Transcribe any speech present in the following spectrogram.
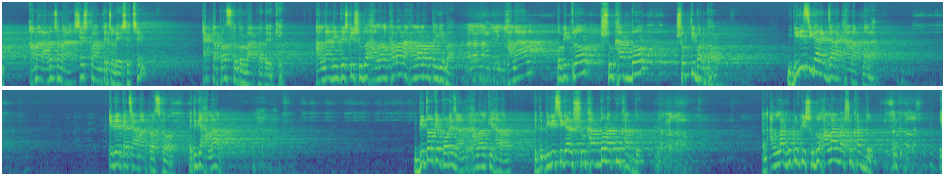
আমার আলোচনা শেষ প্রান্তে চলে এসেছে। একটা প্রশ্ন করব আপনাদেরকে। আল্লাহর নির্দেশ কি শুধু হালাল খাবা না হালালান তৈয়বা হালাল, পবিত্র, সুখাদ্য, শক্তিবর্ধক। বিড়ি সিগারেট যারা খান আপনারা এদের কাছে আমার প্রশ্ন, এটা কি হালাল? বিতর্কে পড়ে যান, হালাল কি হারাম, কিন্তু বিড়ি, সিগারেট, সুখাদ্য না কুখাদ্য? আল্লাহর হুকুম কি শুধু হালাল না সুখাদ্য?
